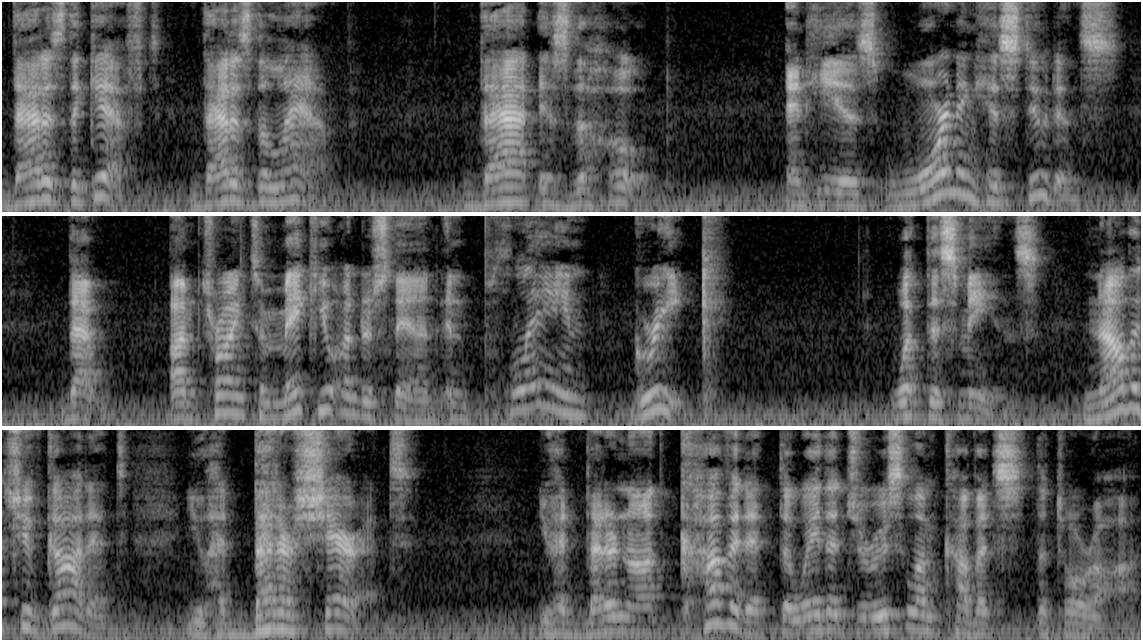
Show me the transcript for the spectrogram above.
That is the gift. That is the lamp. That is the hope. And he is warning his students that I'm trying to make you understand in plain Greek what this means. Now that you've got it, you had better share it. You had better not covet it the way that Jerusalem covets the Torah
